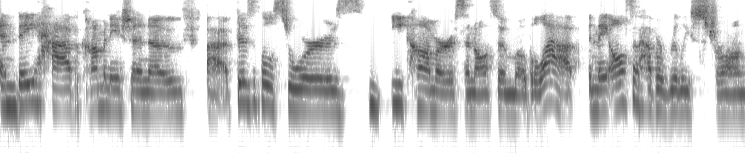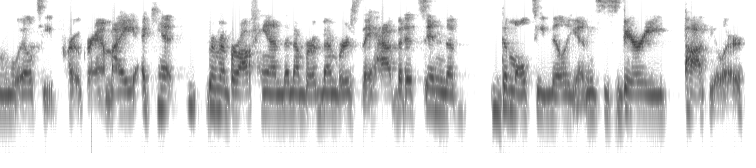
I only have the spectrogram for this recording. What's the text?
And they have a combination of uh, physical stores, e-commerce, and also mobile app. And they also have a really strong loyalty program. I, I can't remember offhand the number of members they have, but it's in the the multi millions is very popular.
